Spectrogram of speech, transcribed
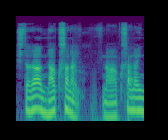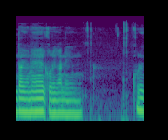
したら、なくさない。なくさないんだよね、これがね。これ、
